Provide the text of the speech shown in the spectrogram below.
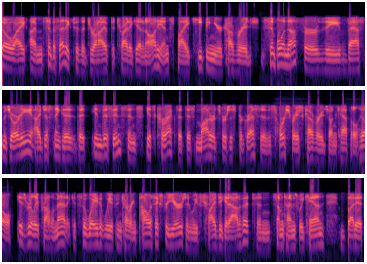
So I, I'm sympathetic to the drive to try to get an audience by keeping your coverage simple enough for the vast majority. I just think that, that in this instance, it's correct that this moderates versus progressives horse race coverage on Capitol Hill is really problematic. It's the way that we've been covering politics for years, and we've tried to get out of it, and sometimes we can, but it's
